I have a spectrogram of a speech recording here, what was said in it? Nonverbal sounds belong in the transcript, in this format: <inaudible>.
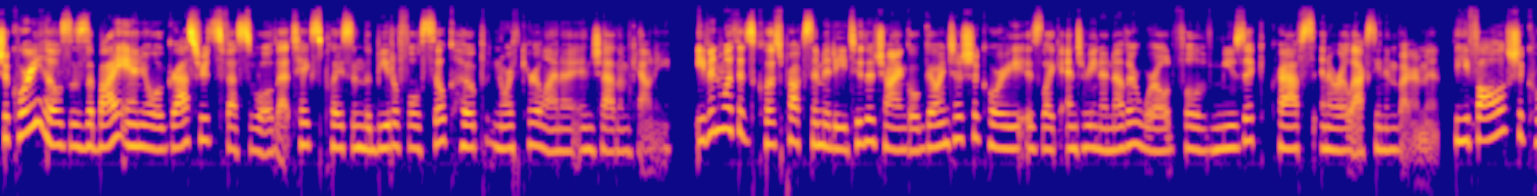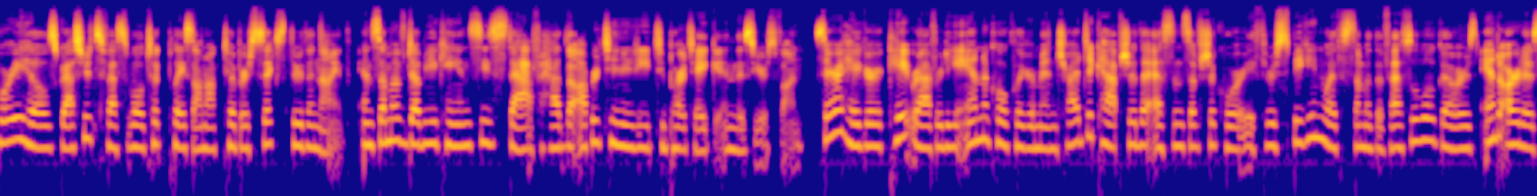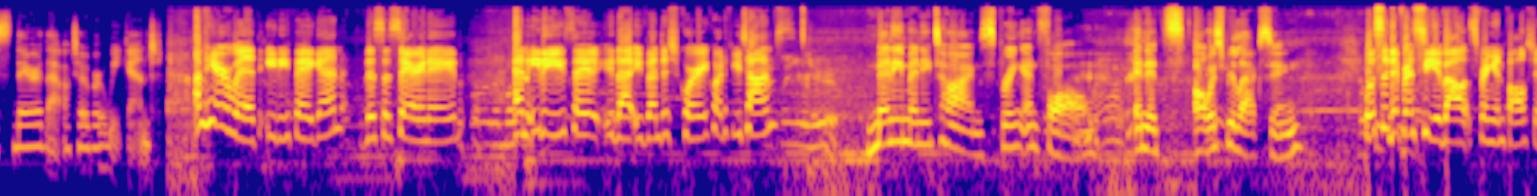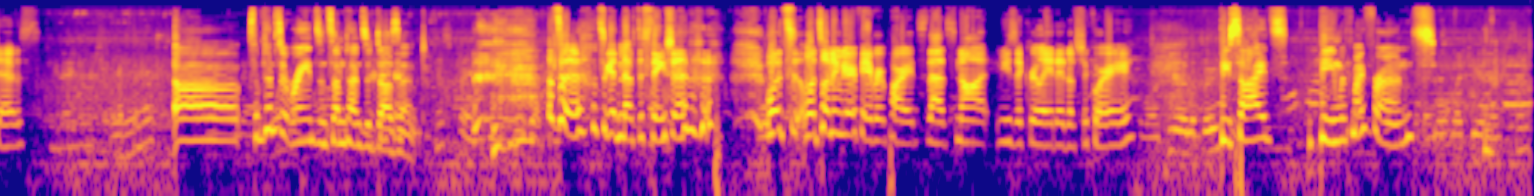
Shakori Hills is a biannual grassroots festival that takes place in the beautiful Silk Hope, North Carolina, in Chatham County. Even with its close proximity to the Triangle, going to Shakori is like entering another world full of music, crafts, and a relaxing environment. The Fall Shakori Hills Grassroots Festival took place on October 6th through the 9th, and some of WKNC's staff had the opportunity to partake in this year's fun. Sarah Hager, Kate Rafferty, and Nicole Kligerman tried to capture the essence of Shakori through speaking with some of the festival goers and artists there that October weekend. I'm here with Edie Fagan. This is Serenade. And Edie, you say that you've been to Shakori quite a few times? Many, many times, spring and fall, and it's always relaxing. What's the difference to you about spring and fall shows? Uh, sometimes it rains and sometimes it doesn't. <laughs> That's a that's a good enough distinction. <laughs> what's what's one of your favorite parts that's not music related of Shakori? Besides being with my friends,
